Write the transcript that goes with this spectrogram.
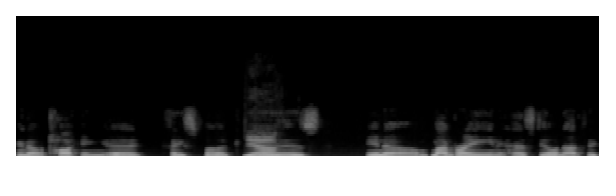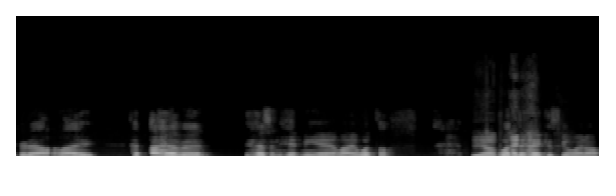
you know, talking at Facebook yeah. is, you know, my brain has still not figured out like I haven't it hasn't hit me yet. Like what the yep. what And the I- heck is going on?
